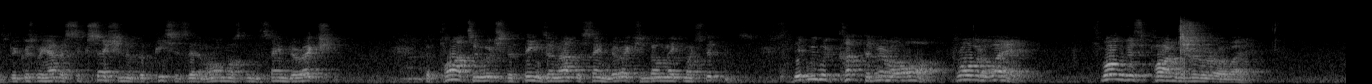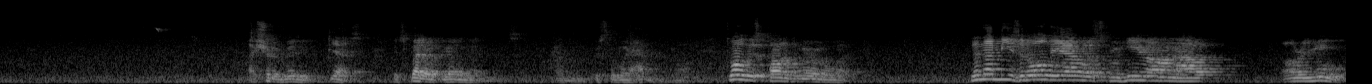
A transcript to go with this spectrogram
is because we have a succession of the pieces that are almost in the same direction. The parts in which the things are not the same direction don't make much difference. If we would cut the mirror off, throw it away, throw this part of the mirror away. I should have really, yes, it's better at the other end. It's, um, the way it happened. Throw this part of the mirror away. Then that means that all the arrows from here on out are removed.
